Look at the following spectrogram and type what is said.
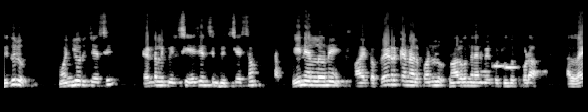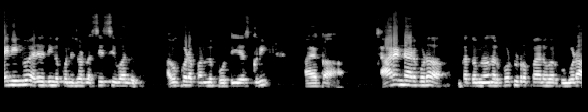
నిధులు మంజూరు చేసి టెండర్లు పిలిచి ఏజెన్సీని ఫిక్స్ చేస్తాం ఈ నెలలోనే ఆ యొక్క ఫేడర్ కెనాల్ పనులు నాలుగు వందల ఎనభై కోట్లతో కూడా ఆ లైనింగ్ అదేవిధంగా కొన్ని చోట్ల సిసి వాళ్ళు అవి కూడా పనులు పూర్తి చేసుకుని ఆ యొక్క ఆర్ అండ్ ఆర్ కూడా ఇంకా తొమ్మిది వందల కోట్ల రూపాయల వరకు కూడా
